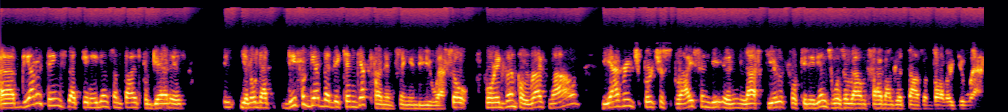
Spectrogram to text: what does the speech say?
Uh, the other things that Canadians sometimes forget is, you know, that they forget that they can get financing in the U.S. So, for example, right now, the average purchase price in the in last year for Canadians was around five hundred thousand dollar US.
